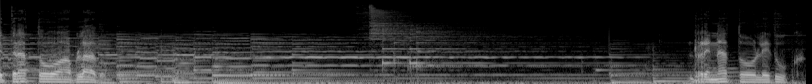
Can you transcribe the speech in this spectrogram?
Retrato Hablado. Renato Leduc.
